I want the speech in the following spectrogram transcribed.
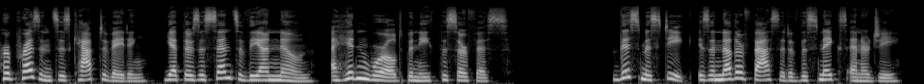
Her presence is captivating, yet there's a sense of the unknown, a hidden world beneath the surface. This mystique is another facet of the snake's energy.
